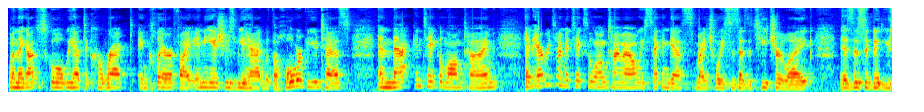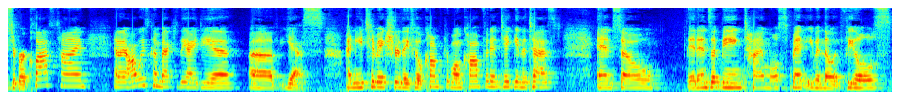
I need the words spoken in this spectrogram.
when they got to school, we had to correct and clarify any issues we had with the whole review test, and that can take a long time. And every time it takes a long time, I always second guess my choices as a teacher, like, is this a good use of our class time? And I always come back to the idea of, yes, I need to make sure they feel comfortable and confident taking the test. And so it ends up being time well spent even though it feels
